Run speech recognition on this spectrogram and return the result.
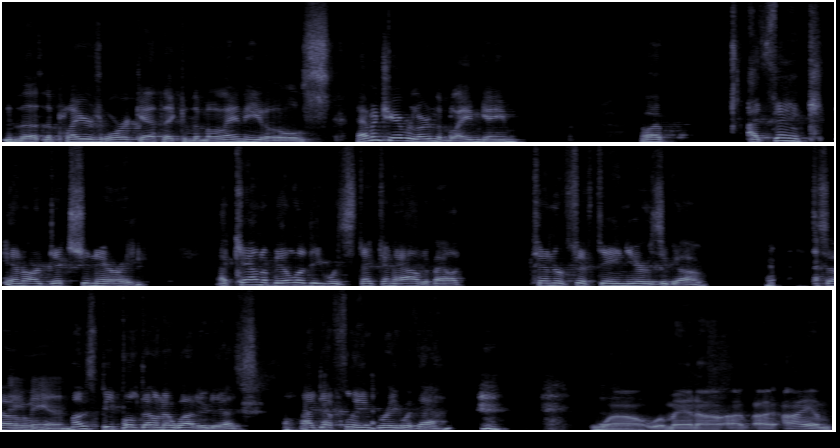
the the players' work ethic, the millennials. Haven't you ever learned the blame game? Well, I think in our dictionary, accountability was taken out about 10 or 15 years ago. So Amen. most people don't know what it is. I definitely agree with that. Wow. Well, man, uh, I, I, I am.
